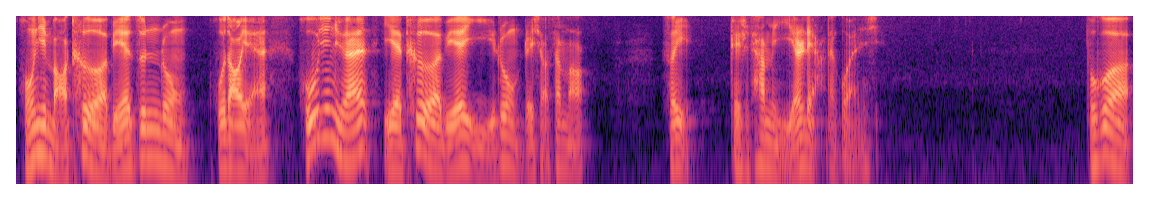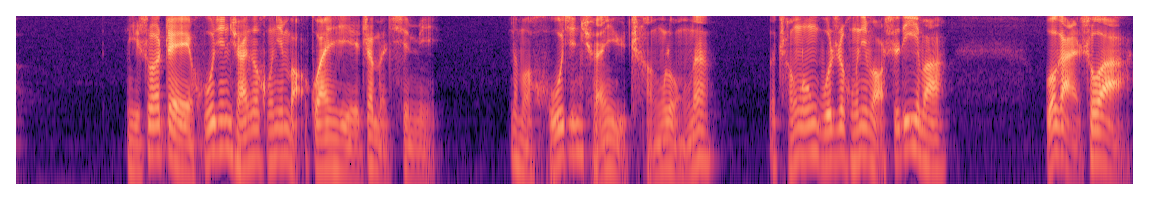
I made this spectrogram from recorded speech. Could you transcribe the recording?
洪金宝特别尊重胡导演，胡金铨也特别倚重这小三毛，所以这是他们爷俩的关系。不过，你说这胡金铨跟洪金宝关系这么亲密，那么胡金铨与成龙呢？那成龙不是洪金宝师弟吗？我敢说啊，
